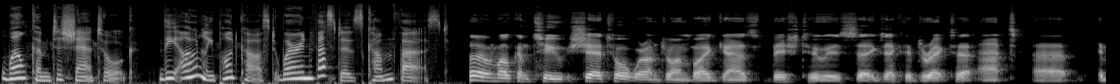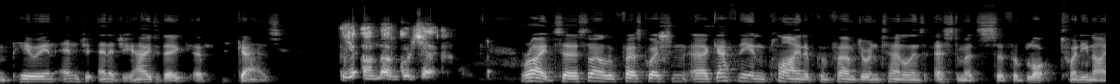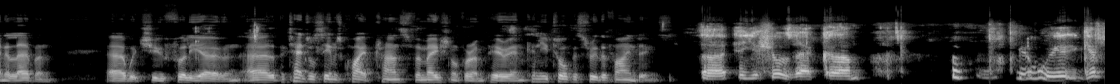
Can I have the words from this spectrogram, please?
Welcome to Share Talk, the only podcast where investors come first. Hello and welcome to Share Talk, where I'm joined by Gaz Bisht, who is uh, Executive Director at uh, Empyrean Energy. How are you today, uh, Gaz? Yeah, I'm, I'm good, Jack. Right, uh, so the first question. Uh, Gaffney and Cline have confirmed your internal estimates for Block 2911, uh, which you fully own. Uh, the potential seems quite transformational for Empyrean. Can you talk us through the findings? Uh, yeah, sure, Zach. Um,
